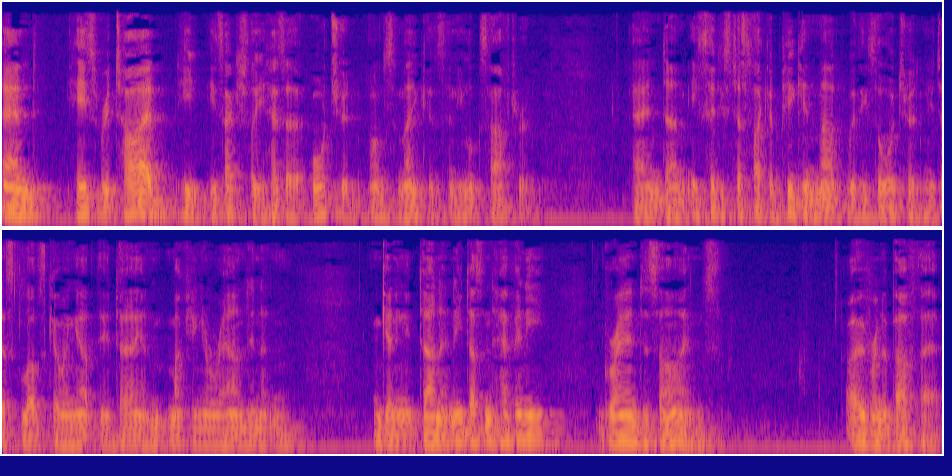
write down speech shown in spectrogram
And he's retired. He he's actually has an orchard on some acres and he looks after it. And um, he said he's just like a pig in mud with his orchard, and he just loves going out there day and mucking around in it and, and getting it done. And he doesn't have any grand designs over and above that.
